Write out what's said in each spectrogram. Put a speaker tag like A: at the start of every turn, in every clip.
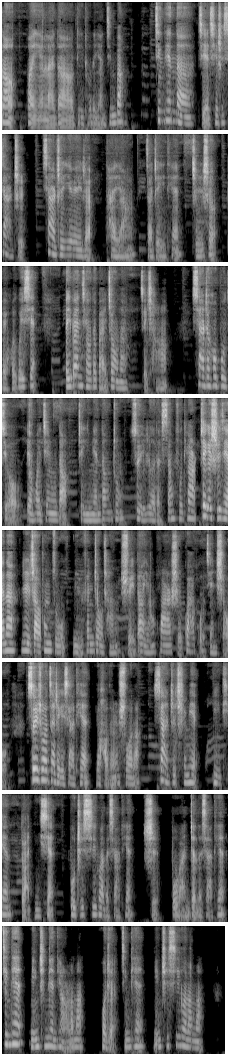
A: Hello，欢迎来到地图的养金棒。今天呢，节气是夏至，夏至意味着太阳在这一天直射北回归线，北半球的白昼呢最长。夏至后不久便会进入到这一年当中最热的三伏天儿。这个时节呢，日照充足，女分昼长，水稻杨花是瓜果见熟。所以说，在这个夏天，有好多人说了，夏至吃面，一天短一线。不吃西瓜的夏天是不完整的夏天。今天您吃面条了吗？或者今天您吃西瓜了吗？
